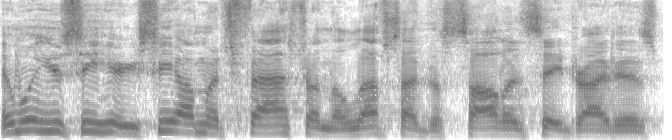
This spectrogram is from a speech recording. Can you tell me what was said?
And what you see here, you see how much faster on the left side the solid state drive is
